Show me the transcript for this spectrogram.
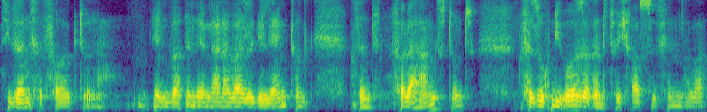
sie werden verfolgt oder in irgendeiner Weise gelenkt und sind voller Angst und versuchen die Ursache natürlich rauszufinden, aber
